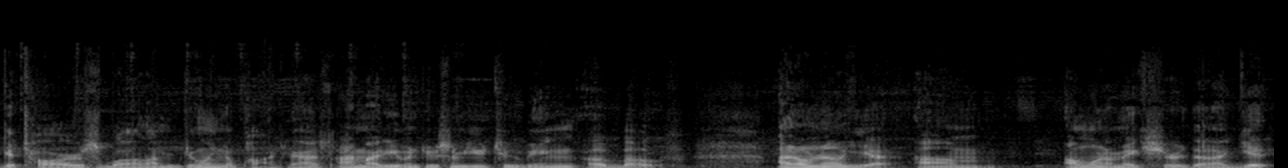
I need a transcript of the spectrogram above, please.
guitars while I'm doing the podcast. I might even do some YouTubing of both. I don't know yet. Um, I want to make sure that I get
